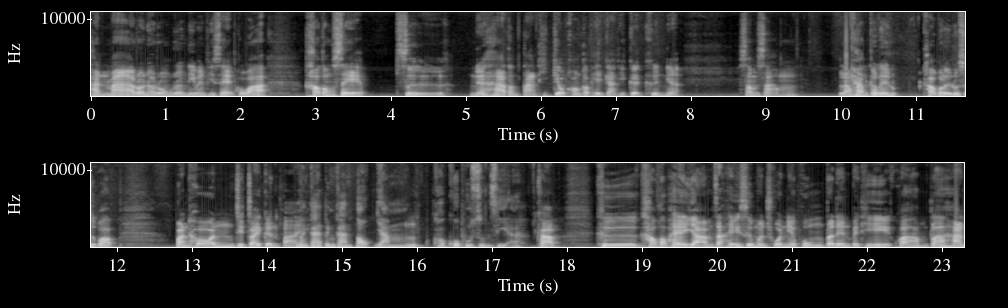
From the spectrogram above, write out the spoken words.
หันมารณรงค์เรื่องนี้เป็นพิเศษ เพราะว่าเขาต้องเสพสื่อเนื้อหาต่างๆ ที่เกี่ยวข้องกับเหตุการณ์ที่เกิดขึ้นเนี่ย ซ้ำๆแล้วครัมับนก็เลยผมเขาก็เลยรู้สึกว่า บั่นทอนจิตใจเกินไป มันกลายเป็นการตอกย้ำครอบครัวผู้สูญเสียครับ คือเขาก็พยายามจะให้สื่อมวลชนเนี้ยพุ่งประเด็นไปที่ความกล้าหาญ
